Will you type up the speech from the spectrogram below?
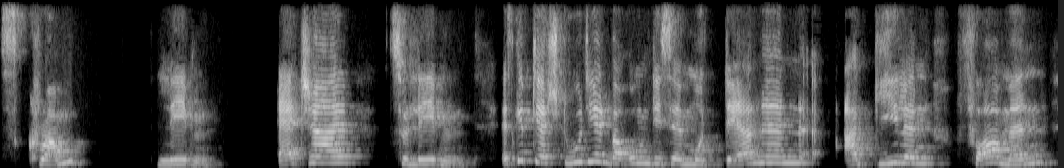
Scrum leben. Agile zu leben. Es gibt ja Studien, warum diese modernen, agilen Formen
